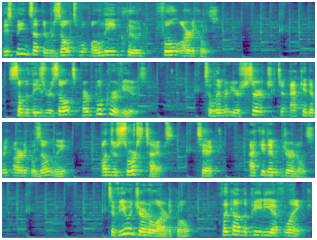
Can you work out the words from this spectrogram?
This means that the results will only include full articles. Some of these results are book reviews. To limit your search to academic articles only, under source types, tick Academic Journals. To view a journal article, click on the PDF link.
